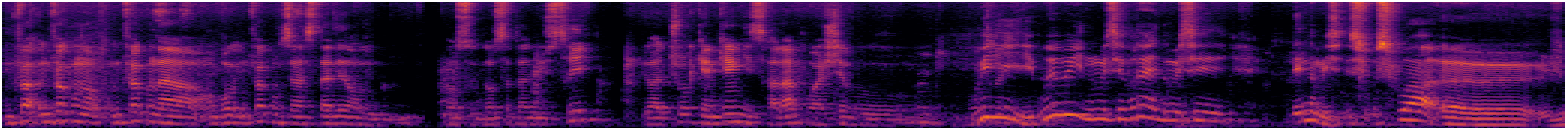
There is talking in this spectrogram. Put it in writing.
Une fois, une fois qu'on a, une fois qu'on a, en gros, une fois qu'on s'est installé dans, dans, ce- dans cette industrie, il y aura toujours quelqu'un qui sera là pour acheter vos. vos Oui, oui, oui, non, mais c'est vrai. Non, mais c'est. mais non, mais soit euh, je,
